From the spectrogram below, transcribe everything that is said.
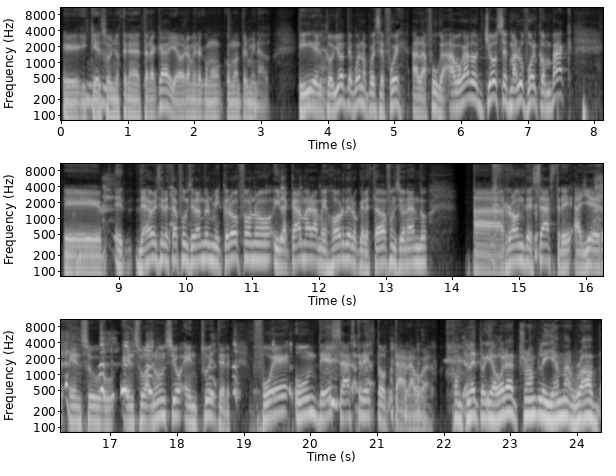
eh, y qué sueños tenían de estar acá y ahora mira cómo, cómo han terminado. Y el coyote, bueno, pues se fue a la fuga. Abogado Joseph Maluf, welcome back. Eh, eh, deja ver si le está funcionando el micrófono y la cámara mejor de lo que le estaba funcionando a Ron Desastre ayer en su, en su anuncio en Twitter. Fue un desastre total, abogado. Completo. Y ahora Trump le llama Rob.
